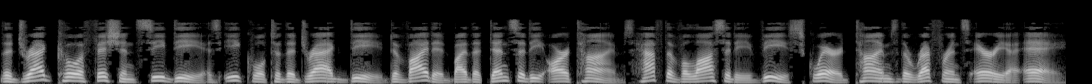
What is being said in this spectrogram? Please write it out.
The drag coefficient CD is equal to the drag D divided by the density R times half the velocity V squared times the reference area A.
